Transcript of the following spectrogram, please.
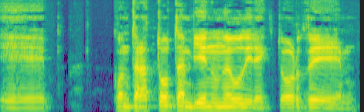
Eh, contrató también un nuevo director de,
